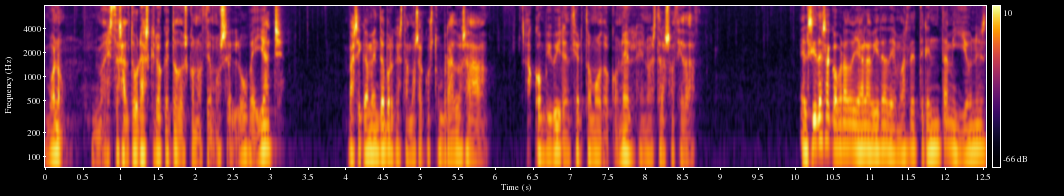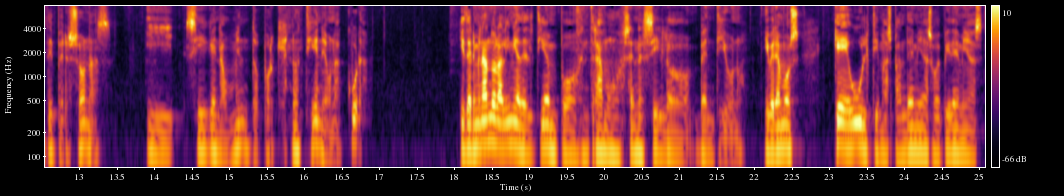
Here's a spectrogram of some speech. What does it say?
bueno, a estas alturas creo que todos conocemos el VIH, básicamente porque estamos acostumbrados a, convivir en cierto modo con él en nuestra sociedad. El SIDA se ha cobrado ya la vida de más de 30 millones de personas y sigue en aumento porque no tiene una cura. Y terminando la línea del tiempo, entramos en el siglo XXI y veremos qué últimas pandemias o epidemias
